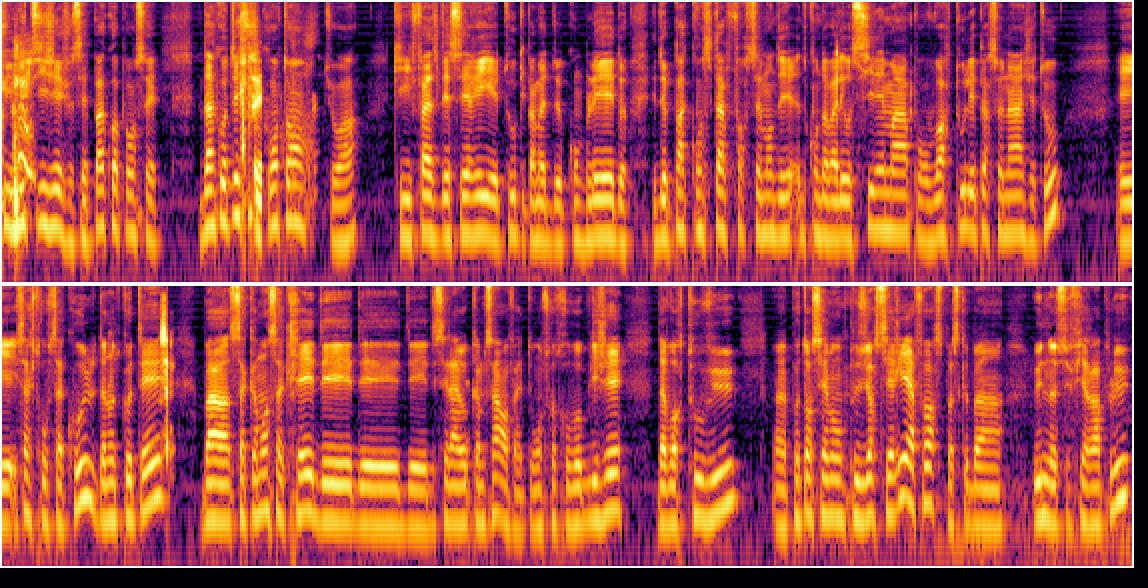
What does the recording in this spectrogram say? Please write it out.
suis mitigé, je sais pas quoi penser. D'un côté, je suis content, tu vois, qu'ils fassent des séries et tout, qui permettent de combler, de, et de pas tape forcément des- qu'on doit aller au cinéma pour voir tous les personnages et tout. Et ça, je trouve ça cool. D'un autre côté, bah, ça commence à créer des, des, des- des scénarios comme ça, en fait, où on se retrouve obligé d'avoir tout vu, euh, potentiellement plusieurs séries à force, parce que ben, une ne suffira plus.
